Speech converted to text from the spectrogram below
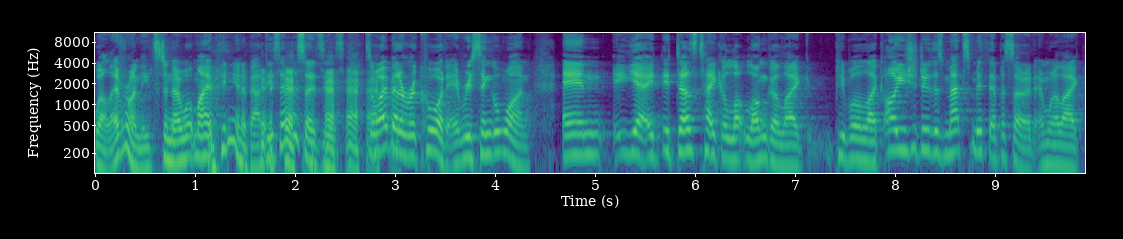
well, everyone needs to know what my opinion about these episodes is, so I better record every single one. And yeah, it, it does take a lot longer. Like people are like, oh, you should do this Matt Smith episode, and we're like,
